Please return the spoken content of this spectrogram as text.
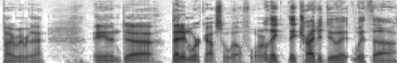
You probably remember that, and uh, that didn't work out so well for them. Well, they, they tried to do it with uh,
